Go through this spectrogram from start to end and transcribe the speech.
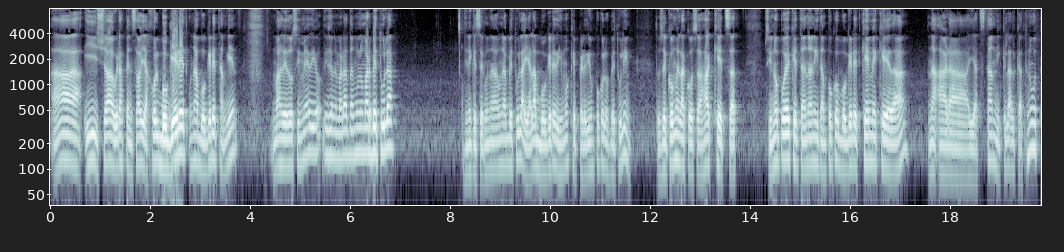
Ah, Isha, hubieras pensado Yahol Bogeret, una Bogeret también, más de dos y medio, dice el Emara Talmud Lomar Betula. Tiene que ser una, una betula. Ya la Bogeret dijimos que perdió un poco los betulim. Entonces, ¿cómo es la cosa? Ha. Si no puede ketana ni tampoco Bogeret, ¿qué me queda? Naara Yatzta Miklal Katnut,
